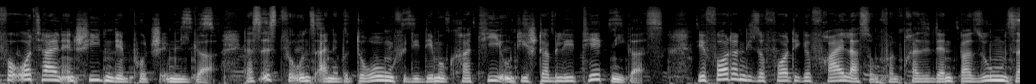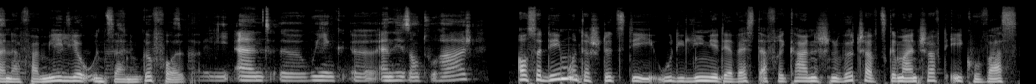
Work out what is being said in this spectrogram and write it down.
verurteilen entschieden den Putsch im Niger. Das ist für uns eine Bedrohung für die Demokratie und die Stabilität Nigers. Wir fordern die sofortige Freilassung von Präsident Basum, seiner Familie und seinem Gefolge. Außerdem unterstützt die EU die Linie der westafrikanischen Wirtschaftsgemeinschaft ECOWAS.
